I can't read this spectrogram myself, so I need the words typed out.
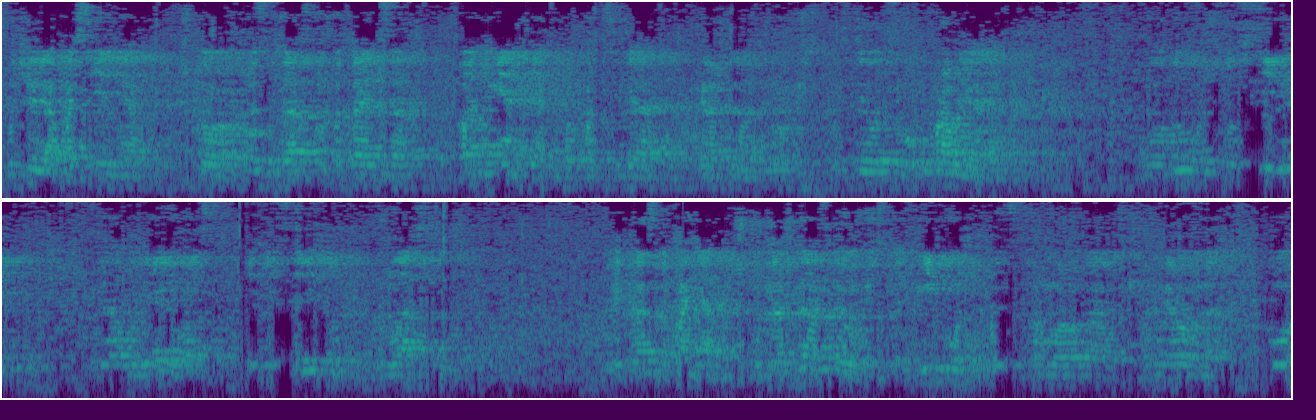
звучали опасения, что государство пытается поднять якобы под себя гражданское общество, сделать его управляемым. Но думаю, что все, я уверяю вас, и представителям власти прекрасно понятно, что гражданское общество не может быть сформировано, сформировано по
